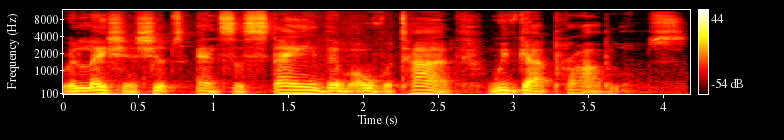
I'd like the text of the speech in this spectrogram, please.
relationships and sustain them over time. We've got problems.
